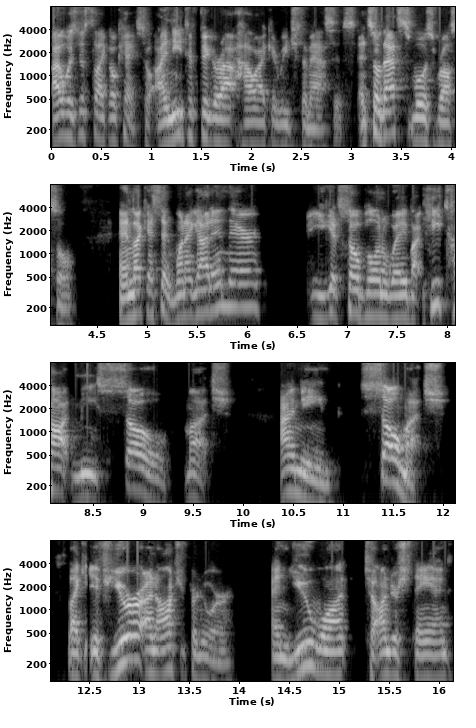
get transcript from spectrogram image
i was just like okay so i need to figure out how i can reach the masses and so that's was russell and like i said when i got in there you get so blown away but he taught me so much i mean so much like if you're an entrepreneur and you want to understand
